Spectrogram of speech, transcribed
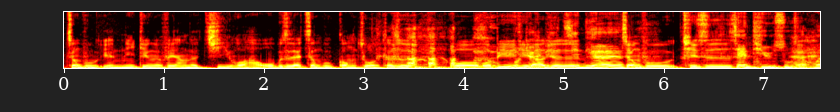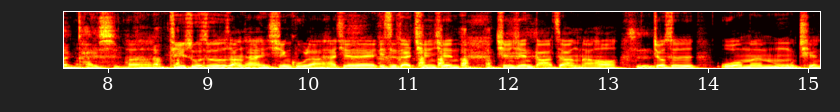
政府也拟定了非常的计划哈。我不是在政府工作，可是我我必须提到，就是政府其实今天体育署长会很开心。呃，体育署署长他很辛苦啦，他现在一直在前线 前线打仗，然后就是我们目前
